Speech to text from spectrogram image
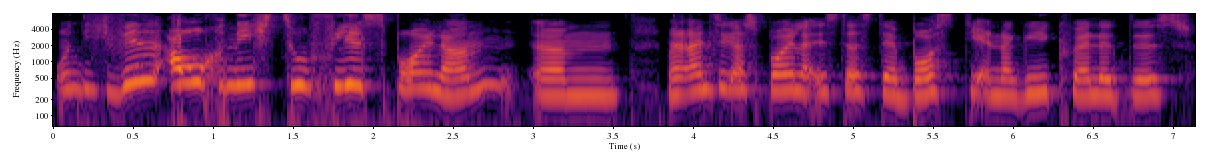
Und ich will auch nicht zu viel spoilern. Ähm, mein einziger Spoiler ist, dass der Boss die Energiequelle des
